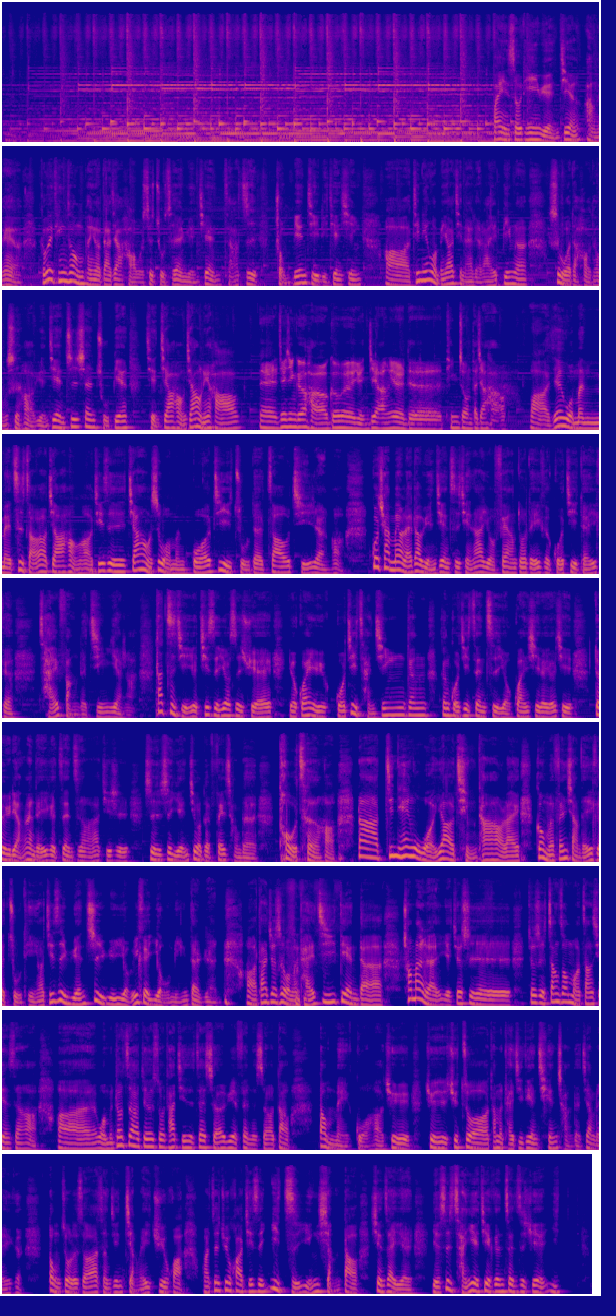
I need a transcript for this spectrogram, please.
欢迎收听《远见 On Air》，各位听众朋友，大家好，我是主持人《远见》杂志总编辑李建新。啊、今天我们邀请来的来宾呢，是我的好同事哈，《远见》资深主编简嘉宏，嘉宏你好，哎，建新哥好，各位《远见 On Air》的听众大家好。哇！因为我们每次找到嘉宏哦，其实嘉宏是我们国际组的召集人哦。过去还没有来到远见之前，他有非常多的一个国际的一个采访的经验啊。他自己其实又是学有关于国际产经跟跟国际政治有关系的，尤其对于两岸的一个政治啊，他其实是是研究的非常的透彻哈。那今天我要请他哈来跟我们分享的一个主题啊，其实源自于有一。一个有名的人哦，他就是我们台积电的创办人，也就是就是张忠谋张先生啊。呃，我们都知道，就是说他其实在十二月份的时候到到美国哈去去去做他们台积电迁厂的这样的一个动作的时候，他曾经讲了一句话，哇，这句话其实一直影响到现在也，也也是产业界跟政治界一。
